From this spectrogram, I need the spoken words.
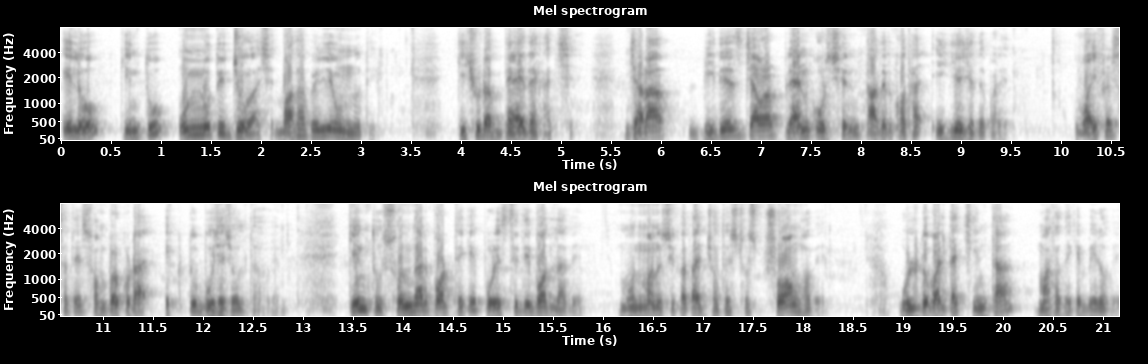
এলেও কিন্তু উন্নতির যোগ আছে, বাধা পেরিয়ে উন্নতি। কিছুটা ব্যয় দেখাচ্ছে। যারা বিদেশ যাওয়ার প্ল্যান করছেন, তাদের কথা এগিয়ে যেতে পারে। ওয়াইফের সাথে সম্পর্কটা একটু বুঝে চলতে হবে। কিন্তু সন্ধ্যার পর থেকে পরিস্থিতি বদলাবে। মন মানসিকতা যথেষ্ট স্ট্রং হবে। উল্টোপাল্টা চিন্তা মাথা থেকে বেরোবে।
